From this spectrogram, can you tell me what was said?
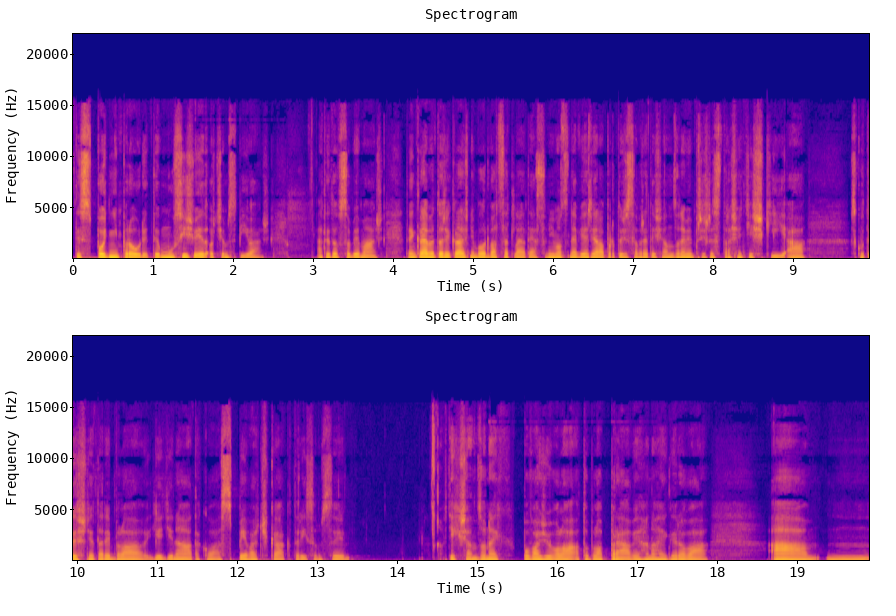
ty spodní proudy, ty musíš vědět, o čem zpíváš. A ty to v sobě máš. Tenkrát mi to říkala, že mě bylo 20 let, já jsem jí moc nevěřila, protože samozřejmě ty šanzony mi přišly strašně těžký a skutečně tady byla jediná taková zpěvačka, který jsem si v těch šanzonech považovala a to byla právě Hanna Hegerová. A mm,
